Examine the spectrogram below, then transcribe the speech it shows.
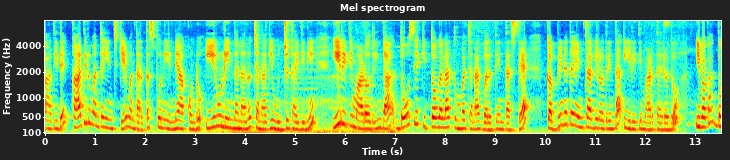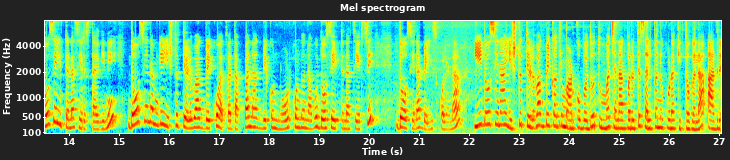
ಕಾದಿದೆ. ಕಾದಿರುವಂಥ ಎಂಜಿಗೆ ಒಂದು ಅರ್ಧ ಸ್ಪೂನ್ ಎಣ್ಣೆ ಹಾಕ್ಕೊಂಡು ಈರುಳ್ಳಿಯಿಂದ ನಾನು ಚೆನ್ನಾಗಿ ಉಜ್ಜುತ್ತಾ ಇದ್ದೀನಿ. ಈ ರೀತಿ ಮಾಡೋದ್ರಿಂದ ದೋಸೆ ಕಿತ್ತೋಗಲ್ಲ, ತುಂಬ ಚೆನ್ನಾಗಿ ಬರುತ್ತೆ ಅಂತ ಅಷ್ಟೇ ಕಬ್ಬಿಣದ ಹೆಂಚಾಗಿರೋದ್ರಿಂದ ಈ ರೀತಿ ಮಾಡ್ತಾ ಇರೋದು. ಇವಾಗ ದೋಸೆ ಹಿಟ್ಟನ್ನು ಸೇರಿಸ್ತಾ ಇದ್ದೀನಿ. ದೋಸೆ ನಮಗೆ ಎಷ್ಟು ತೆಳುವಾಗಬೇಕು ಅಥವಾ ದಪ್ಪನಾಗಬೇಕು ನೋಡಿಕೊಂಡು ನಾವು ದೋಸೆ ಹಿಟ್ಟನ್ನು ಸೇರಿಸಿ ದೋಸೆನ ಬೇಯಿಸ್ಕೊಳ್ಳೋಣ. ಈ ದೋಸೆನ ಎಷ್ಟು ತೆಳುವಾಗಿ ಬೇಕಾದರೂ ಮಾಡ್ಕೋಬೋದು, ತುಂಬ ಚೆನ್ನಾಗಿ ಬರುತ್ತೆ, ಸ್ವಲ್ಪನೂ ಕೂಡ ಕಿತ್ತೋಗಲ್ಲ. ಆದರೆ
